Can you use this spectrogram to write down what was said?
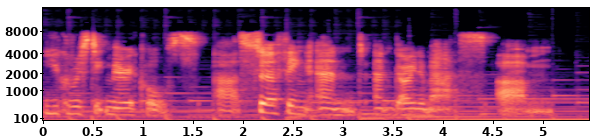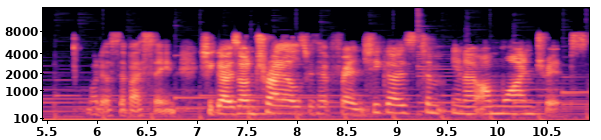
Eucharistic miracles, uh, surfing and, and going to Mass. Um, what else have I seen? She goes on trails with her friends. She goes to, you know, on wine trips.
